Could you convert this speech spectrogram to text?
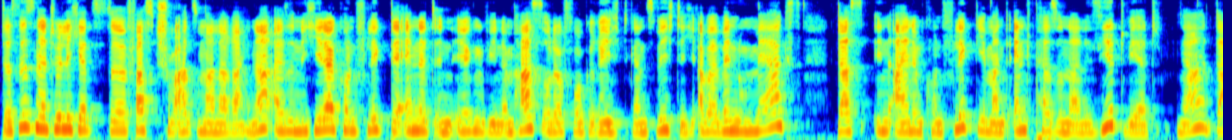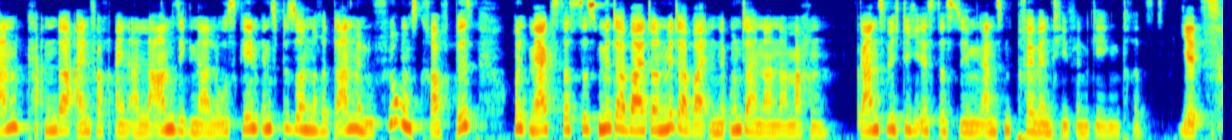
Das ist natürlich jetzt äh, fast Schwarzmalerei, ne? Also nicht jeder Konflikt, der endet in irgendwie einem Hass oder vor Gericht, ganz wichtig. Aber wenn du merkst, dass in einem Konflikt jemand entpersonalisiert wird, ja, dann kann da einfach ein Alarmsignal losgehen, insbesondere dann, wenn du Führungskraft bist und merkst, dass das Mitarbeiter und Mitarbeitende untereinander machen. Ganz wichtig ist, dass du dem Ganzen präventiv entgegentrittst. Jetzt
